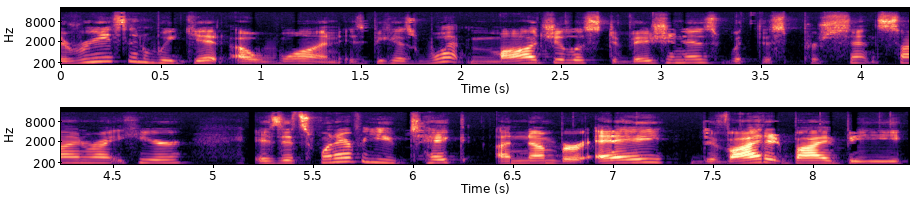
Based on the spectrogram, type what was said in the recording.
The reason we get a 1 is because what modulus division is with this percent sign right here is it's whenever you take a number a, divide it by b,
